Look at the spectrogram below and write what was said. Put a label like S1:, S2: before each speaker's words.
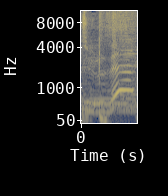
S1: to let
